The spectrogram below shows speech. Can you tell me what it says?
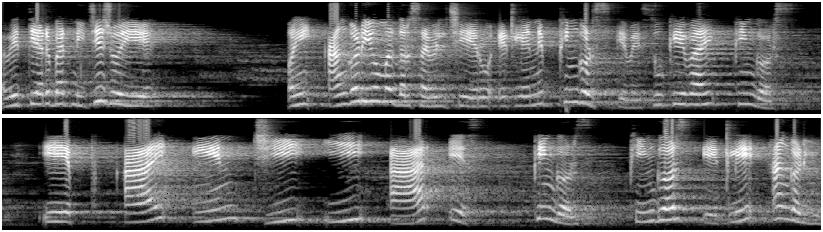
હવે ત્યારબાદ નીચે જોઈએ. અહીં આંગળીઓમાં દર્શાવેલ છે એરો એટલે એને ફિંગર્સ કહેવાય. શું કહેવાય? Fingers F I N G E R S fingers fingers એટલે આંગળીઓ.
